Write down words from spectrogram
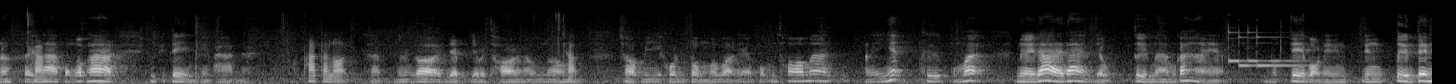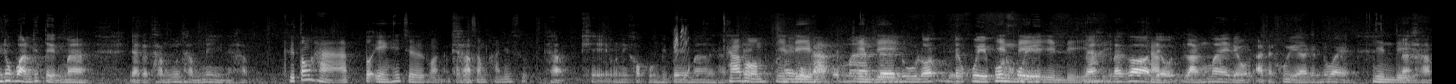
เนาะเคยครับพลาดผมก็พลาดนี่พี่เต้ยังเคยพลาดนะพลาดตลอดครับงั้นก็อย่าอย่าไปท้อนะครับน้องๆครับชอบมีคนส่งมาบอกเนี่ยผมท้อมากอะไรเงี้ยคือผมว่าเหนื่อยได้อะไรได้เดี๋ยว ตื่นมามันก็หายอะนกเต้บอกเนี่ยยังยังตื่นเต้นทุกวันที่ตื่นมา อยากจะทำนู่นทำนี่นะครับ คือต้องหาตัวเองให้เจอก่อนนะผมครับว่าสำคัญที่สุด ครับโอเค วันนี้ขอบคุณพี่เต้มากเลยครับครับผมให้ยินดีให้โอกาสครับผมมายินดีเดินดูรถเดี๋ยวคุยพูดคุยยินดีนะยินดีแล้วก็ครับ เดี๋ยวหลังไม่เดี๋ยวอาจจะคุยอะไรกันด้วย ยินดีนะครับ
